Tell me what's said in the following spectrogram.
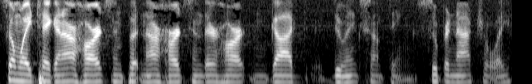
some way taking our hearts and putting our hearts in their heart and God doing something supernaturally?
